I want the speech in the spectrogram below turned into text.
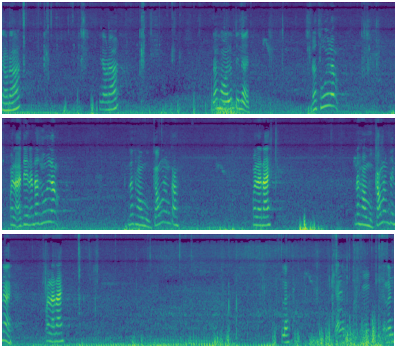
đâu đó. Đi đâu đó. Đó hôi lắm tin ơi. Đó thúi lắm. Quay lại tiên nó thúi lắm. Nó hôi mùi cống lắm con. Quay lại đây. Nó hôi mùi cống lắm tin ơi. Quay lại đây. Lên. Chạy lên chạy lên.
